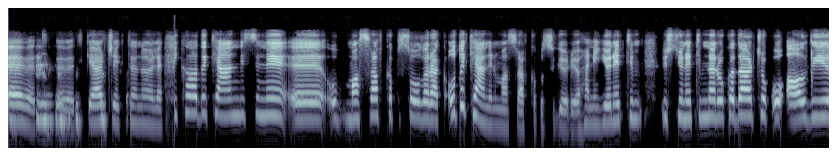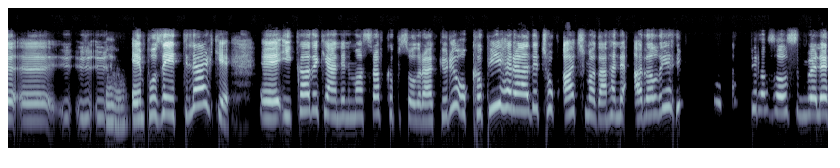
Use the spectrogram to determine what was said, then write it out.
Evet, evet gerçekten öyle. İK'da kendisini e, o masraf kapısı olarak o da kendini masraf kapısı görüyor. Hani yönetim üst yönetimler o kadar çok o algıyı e, ü- ü- Evet. empoze ettiler ki e, İK da kendini masraf kapısı olarak görüyor. O kapıyı herhalde çok açmadan hani aralayıp biraz olsun böyle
